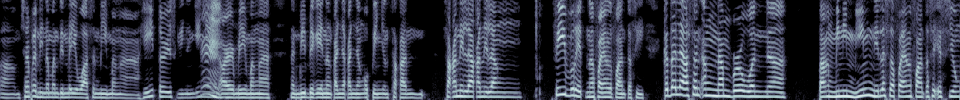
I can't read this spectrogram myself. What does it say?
um, syempre hindi naman din maiwasan may mga haters, ganyan-ganyan, Hmm. or may mga nagbibigay ng kanya-kanyang opinion sa kan sa kanila, kanilang favorite na Final Fantasy, kadalasan ang number one na parang mini-meme nila sa Final Fantasy is yung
